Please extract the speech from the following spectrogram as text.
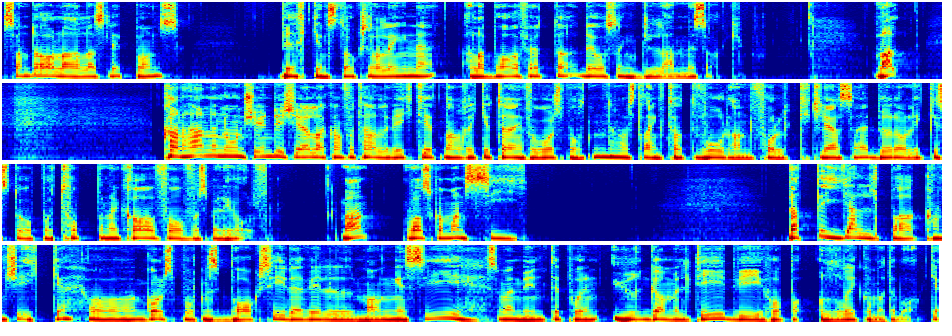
sandaler eller slippons, Birkenstocks eller lignende, eller bare føtter, det er også en glemmesak. Vel, kan hende noen kyndige sjeler kan fortelle viktigheten av rekruttering for golfsporten, og strengt tatt hvordan folk kler seg, burde vel ikke stå på toppen av krav for å få spille golf. Men hva skal man si? Dette hjelper kanskje ikke, og golfsportens bakside vil mange si, som er myntet på en urgammel tid vi håper aldri kommer tilbake.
